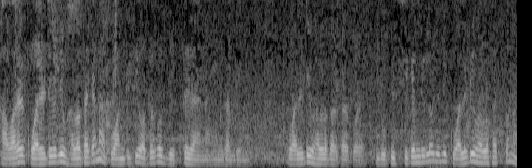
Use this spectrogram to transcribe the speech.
খাবারের কোয়ালিটি যদি ভালো থাকে না কোয়ান্টিটি অত কেউ দেখতে যায় না এখনকার দিনে। কোয়ালিটি ভালো দরকার পড়ে। দু পিস চিকেন দিলেও যদি কোয়ালিটি ভালো থাকতো না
